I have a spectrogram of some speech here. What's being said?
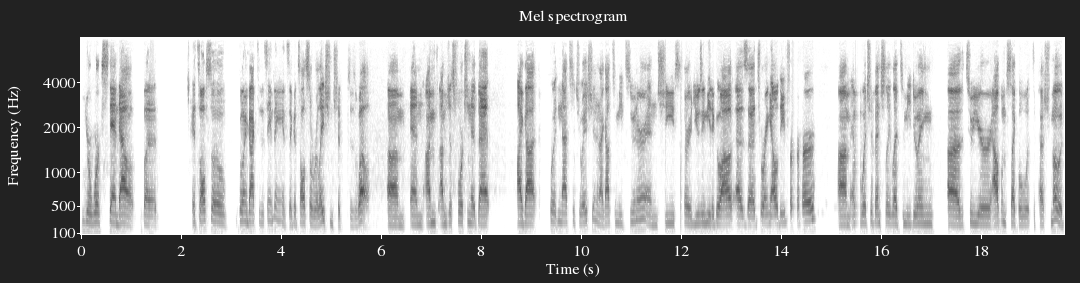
your work stand out. But it's also going back to the same thing it's like it's also relationships as well. Um, and i'm i'm just fortunate that i got put in that situation and I got to meet Sooner and she started using me to go out as a touring LD for her, um, and which eventually led to me doing uh, the two year album cycle with Depeche Mode.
